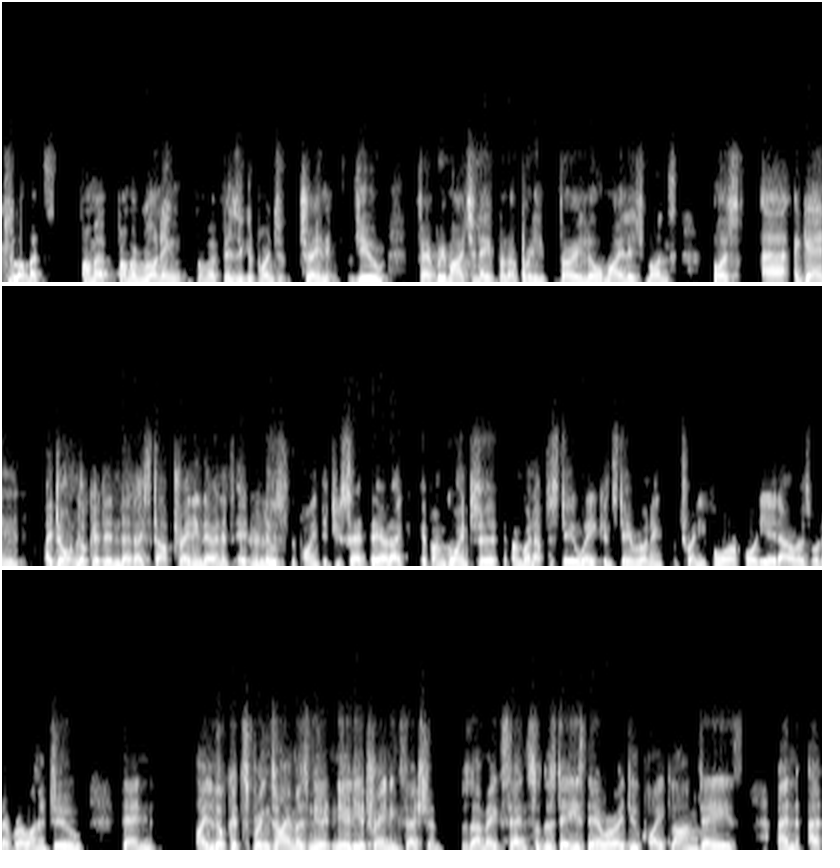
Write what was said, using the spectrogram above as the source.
plummets from a from a running from a physical point of training view february march and april are pretty very low mileage months but uh, again I don't look at it in that I stop training there. And it, it to the point that you said there. Like if I'm going to if I'm going to have to stay awake and stay running for 24 or 48 hours, whatever I want to do, then I look at springtime as nearly a training session. Does that make sense? So there's days there where I do quite long days, and and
